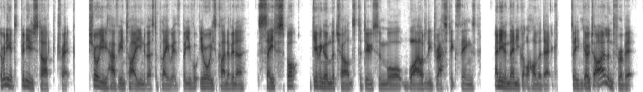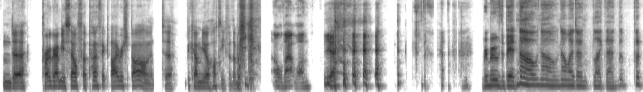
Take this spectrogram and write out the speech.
when you get to, when you do Star Trek, sure you have the entire universe to play with, but you've, you're always kind of in a safe spot, giving them the chance to do some more wildly drastic things. And even then, you've got a holodeck, so you can go to Ireland for a bit and uh, program yourself a perfect Irish bar and to become your hottie for the week. Oh, that one. yeah, Remove the beard. No, no, no. I don't like that. But put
